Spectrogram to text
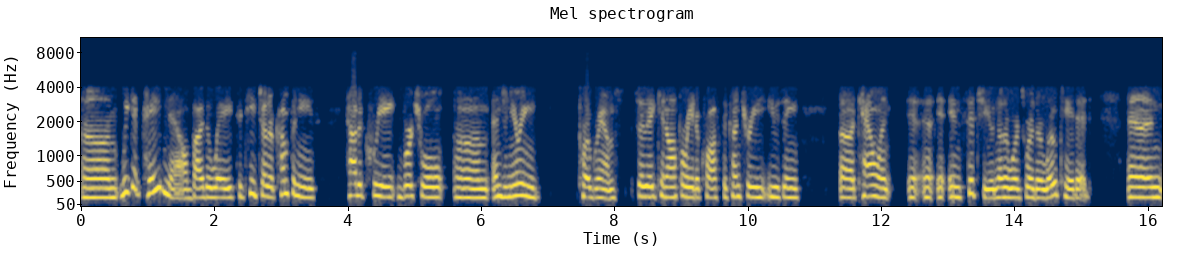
Um, we get paid now, by the way, to teach other companies how to create virtual um, engineering programs so they can operate across the country using uh, talent in, in, situ, in other words, where they're located. And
